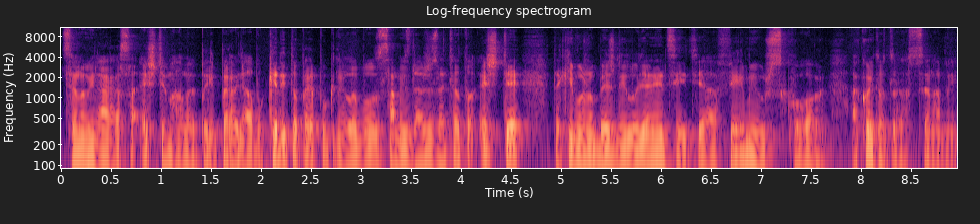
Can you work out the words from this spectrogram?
cenový náraz sa ešte máme pripraviť, alebo kedy to prepukne, lebo sa mi zdá, že zatiaľ to ešte takí možno bežní ľudia necítia, firmy už skôr. Ako je to teda s cenami?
